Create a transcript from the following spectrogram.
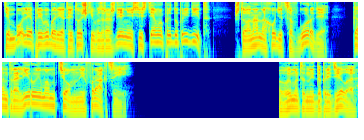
тем более при выборе этой точки возрождения система предупредит – что она находится в городе, контролируемом темной фракцией. Вымотанный до предела,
